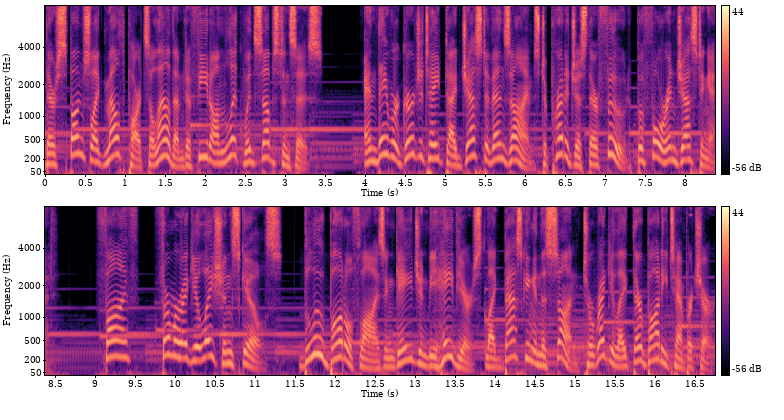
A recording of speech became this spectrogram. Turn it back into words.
Their sponge-like mouthparts allow them to feed on liquid substances, and they regurgitate digestive enzymes to predigest their food before ingesting it. 5. Thermoregulation skills. Blue bottleflies engage in behaviors like basking in the sun to regulate their body temperature,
